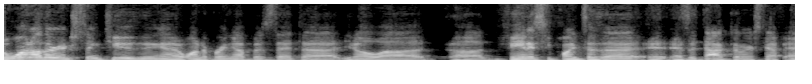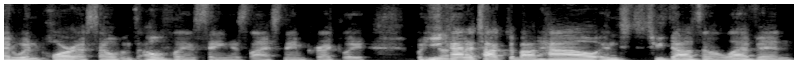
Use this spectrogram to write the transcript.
The one other interesting too thing I want to bring up is that uh, you know uh, uh, Fantasy Points as a as a doctor on our staff, Edwin Porras. I hope I'm, hopefully I'm saying his last name correctly, but he no. kind of talked about how in 2011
